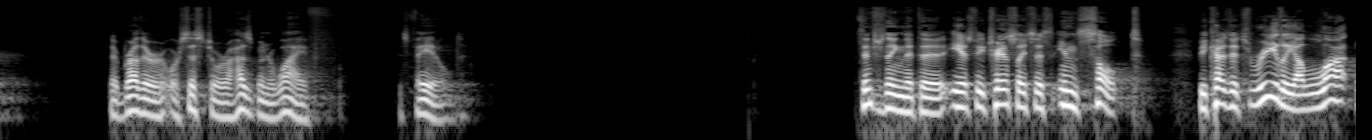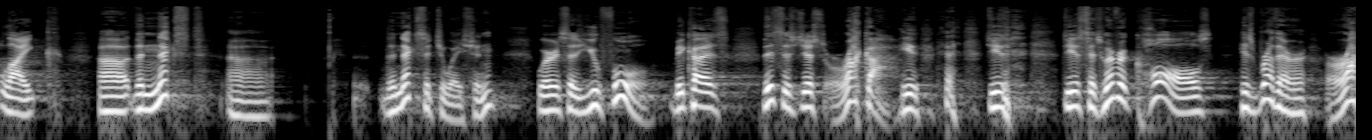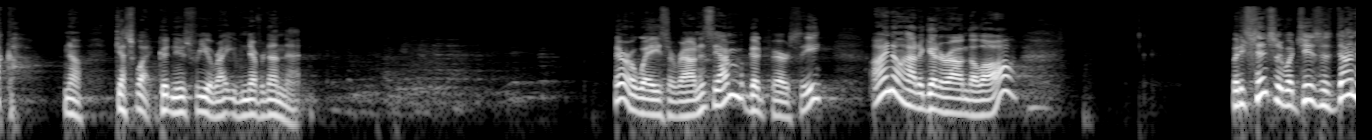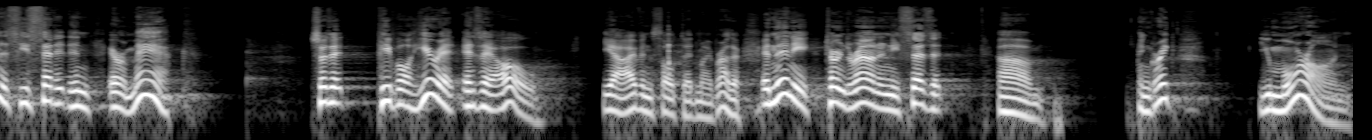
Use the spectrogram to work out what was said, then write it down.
their brother or sister or husband or wife has failed. It's interesting that the ESV translates this insult because it's really a lot like uh, the next uh, the next situation where it says "you fool," because this is just raka. He, Jesus, Jesus says, "Whoever calls his brother raka." Now, guess what? Good news for you, right? You've never done that. There are ways around it. See, I'm a good Pharisee. I know how to get around the law. But essentially, what Jesus has done is he said it in Aramaic so that people hear it and say, oh, yeah, I've insulted my brother. And then he turns around and he says it um, in Greek, you moron.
